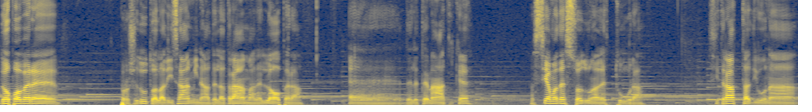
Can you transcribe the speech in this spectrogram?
Dopo aver proceduto alla disamina della trama dell'opera e delle tematiche, passiamo adesso ad una lettura. Si tratta di, una,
